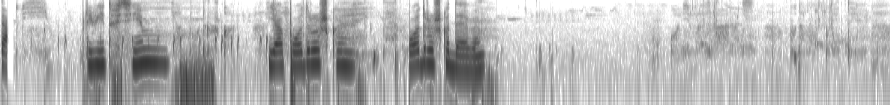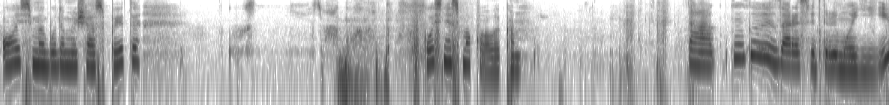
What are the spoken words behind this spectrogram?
Так. Привіт всім. Я подружка. Подружка Деви. Ось ми зараз будемо пити Ось ми будемо зараз пити вкусні смаколики. вкусні смаколики. Так, зараз відкриємо її.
